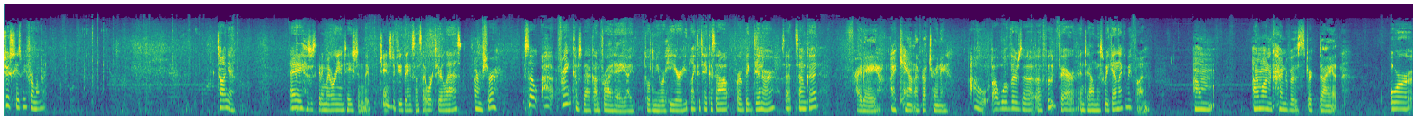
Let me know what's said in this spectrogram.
Would you excuse me for a moment? Tanya. Hey, I was just getting my orientation. They've changed a few things since I worked here last. I'm sure. So, uh, Frank comes back on Friday. I told him you were here. He'd like to take us out for a big dinner. Does that sound good? Friday. I can't. I've got training. Oh, uh, well, there's a, a food fair in town this weekend. That could be fun. Um, I'm on kind of a strict diet. Or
